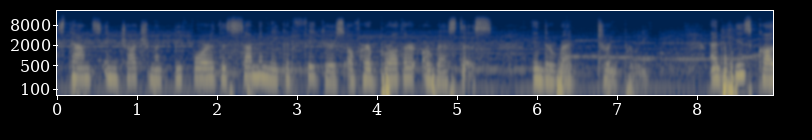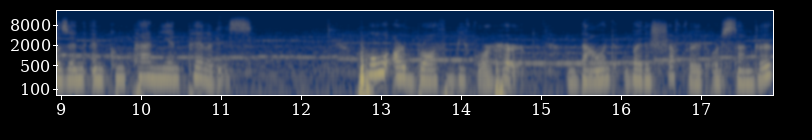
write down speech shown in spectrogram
stands in judgment before the semi naked figures of her brother Orestes in the red drapery, and his cousin and companion Pylades, who are brought before her, bound by the shepherd or sender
